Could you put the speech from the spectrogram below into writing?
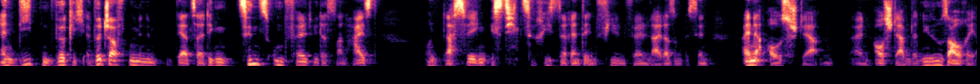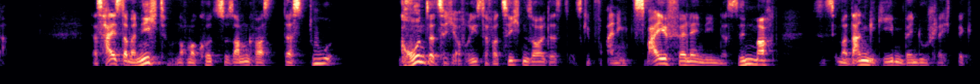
Renditen wirklich erwirtschaften mit dem derzeitigen Zinsumfeld, wie das dann heißt. Und deswegen ist die Riester-Rente in vielen Fällen leider so ein bisschen eine Aussterben, ein aussterbender Dinosaurier. Das heißt aber nicht, nochmal kurz zusammengefasst, dass du grundsätzlich auf Riester verzichten solltest. Es gibt vor allen Dingen zwei Fälle, in denen das Sinn macht. Es ist immer dann gegeben, wenn du schlechtweg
